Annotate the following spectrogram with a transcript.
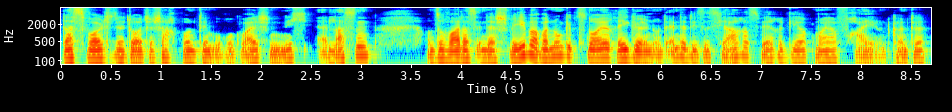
Das wollte der Deutsche Schachbund dem Uruguayischen nicht erlassen und so war das in der Schwebe, aber nun gibt's neue Regeln und Ende dieses Jahres wäre Georg Meyer frei und könnte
